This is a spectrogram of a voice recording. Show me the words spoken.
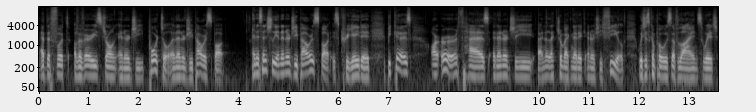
at the foot of a very strong energy portal, an energy power spot. And essentially, an energy power spot is created because our Earth has an energy, an electromagnetic energy field, which is composed of lines which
